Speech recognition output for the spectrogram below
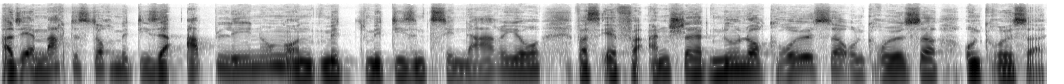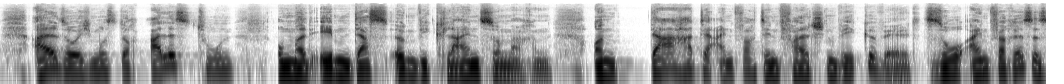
Also er macht es doch mit dieser Ablehnung und mit, mit diesem Szenario, was er veranstaltet, nur noch größer und größer und größer. Also ich muss doch alles tun, um halt eben das irgendwie klein zu machen. Und da hat er einfach den falschen Weg gewählt. So einfach ist es.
